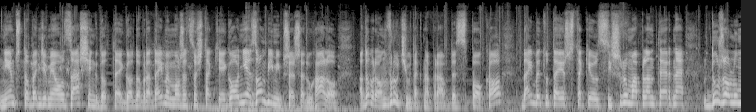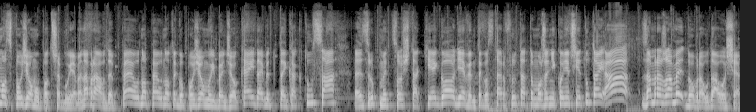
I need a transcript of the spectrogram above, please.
Nie wiem, czy to będzie miało zasięg do tego. Dobra, dajmy może coś takiego. O nie, zombie mi przeszedł, halo. A dobra, on wrócił tak naprawdę, spoko. Dajmy tutaj jeszcze takiego Sishruma planternę. Dużo Lumos poziomu potrzebujemy, naprawdę. Pełno, pełno tego poziomu i będzie ok. Dajmy tutaj kaktusa, e, zróbmy coś takiego. Nie wiem, tego Starfruta to może niekoniecznie tutaj. A, zamrażamy. Dobra, udało się.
